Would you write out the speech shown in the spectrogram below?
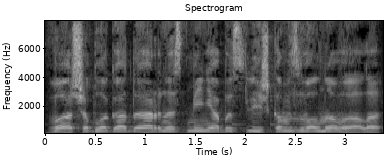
Ваша благодарность меня бы слишком взволновала.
